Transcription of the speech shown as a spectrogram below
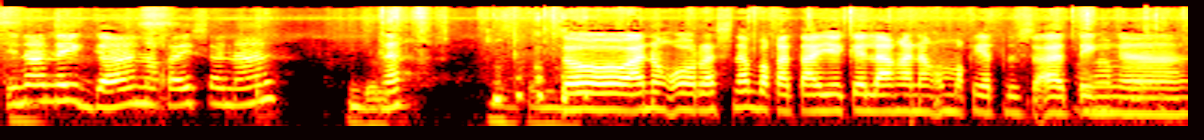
Si nanay ga, nakaisa na. Na? So, anong oras na? Baka tayo kailangan ng umakyat doon sa ating ah,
